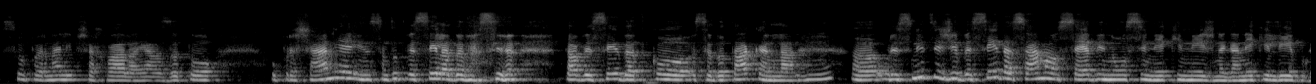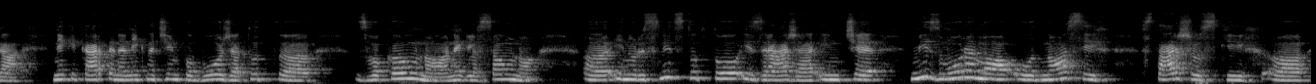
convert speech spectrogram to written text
Super, najlepša hvala ja, za to vprašanje in sem tudi vesela, da vas je ta beseda tako se dotaknila. Uh -huh. uh, v resnici že beseda sama v sebi nosi nekaj nežnega, nekaj lepega, nekaj, kar te na nek način poboža, tudi uh, zvokovno, ne glasovno. Uh, in v resnici tudi to izraža. In če mi zmoremo v odnosih starševskih, uh,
